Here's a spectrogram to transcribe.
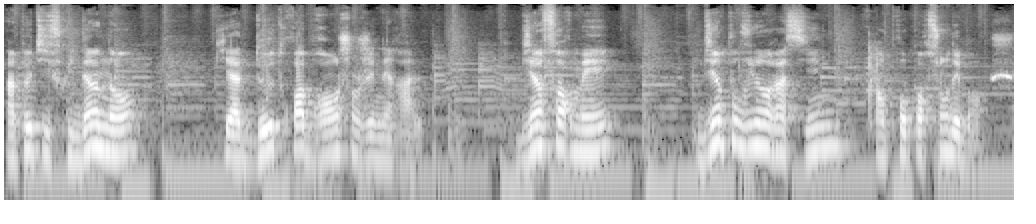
un petit fruit d'un an qui a deux, trois branches en général. Bien formé, bien pourvu en racines, en proportion des branches.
